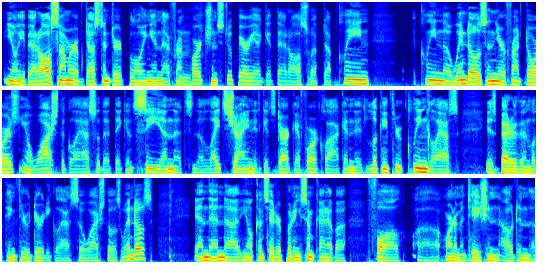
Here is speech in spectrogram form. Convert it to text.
You know, you've had all summer of dust and dirt blowing in that front mm. porch and stoop area. Get that all swept up clean. Clean the windows and your front doors. You know, wash the glass so that they can see in. That's the lights shine. It gets dark at four o'clock, and the, looking through clean glass is better than looking through dirty glass. So wash those windows, and then uh, you know consider putting some kind of a fall uh, ornamentation out in the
